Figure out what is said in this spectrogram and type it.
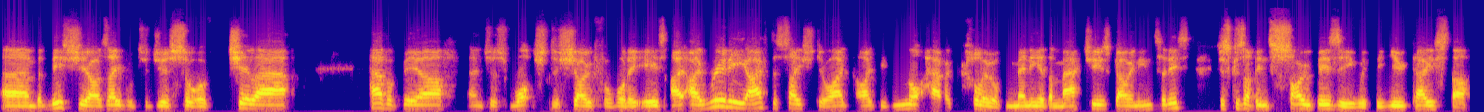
Um, but this year, I was able to just sort of chill out, have a beer, and just watch the show for what it is. I, I really, I have to say, Stu, I, I did not have a clue of many of the matches going into this, just because I've been so busy with the UK stuff.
